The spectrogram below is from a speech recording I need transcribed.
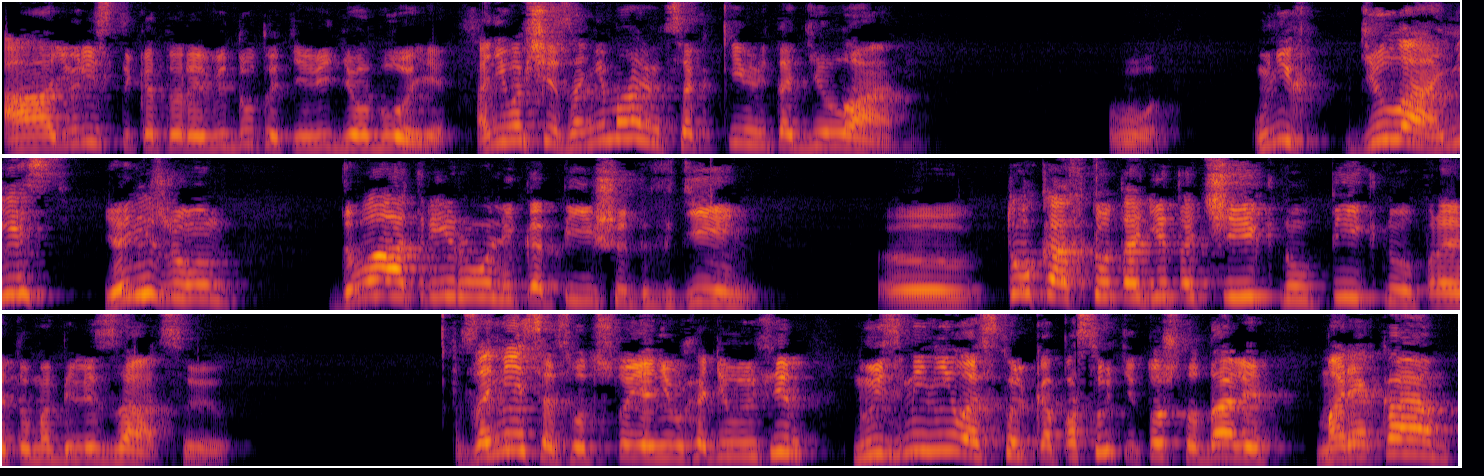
А юристы, которые ведут эти видеоблоги, они вообще занимаются какими-то делами. Вот. У них дела есть. Я вижу, он 2-3 ролика пишет в день. Э, только кто-то где-то чикнул, пикнул про эту мобилизацию. За месяц, вот что я не выходил в эфир, ну изменилось только по сути то, что дали морякам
